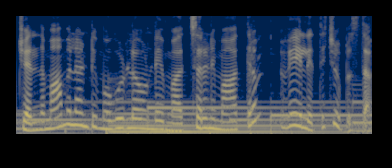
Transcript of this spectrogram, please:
చందమామ లాంటి మొగుడులో ఉండే మచ్చలని మాత్రం వేలెత్తి చూపిస్తాం.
